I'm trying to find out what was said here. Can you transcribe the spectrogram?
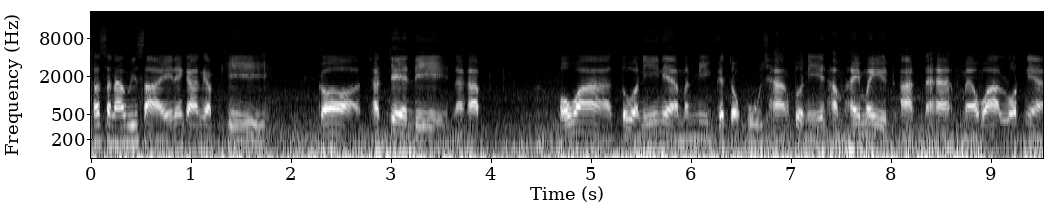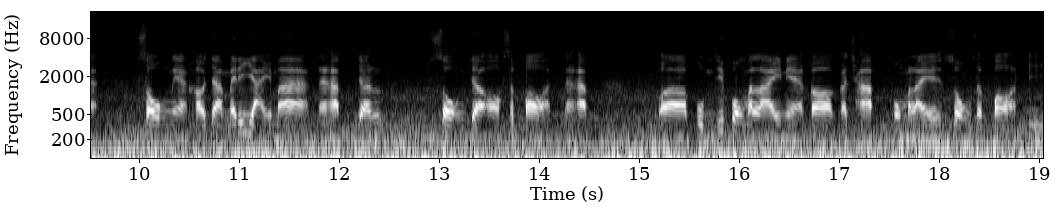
ทัศนวิสัยในการขับขี่ก็ชัดเจนดีนะครับ เพราะว่าตัวนี้เนี่ยมันมีกระจกหูช้างตัวนี้ทำให้ไม่อึดอัดนะฮะแม้ว่ารถเนี่ยทรงเนี่ยเขาจะไม่ได้ใหญ่มากนะครับ จะทรงจะออกสปอร์ตนะครับปุ่มที่พวงมาลัยเนี่ยก็กระชับพวงมาลัยทรงสปอร์ตดี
